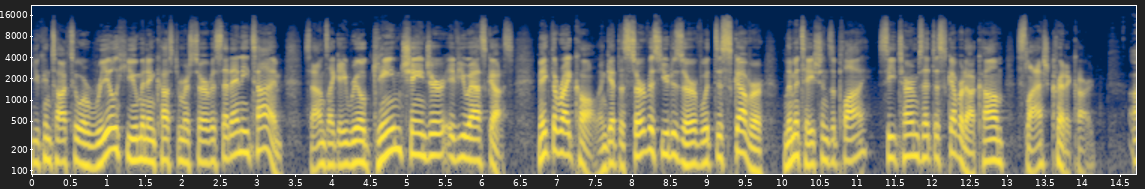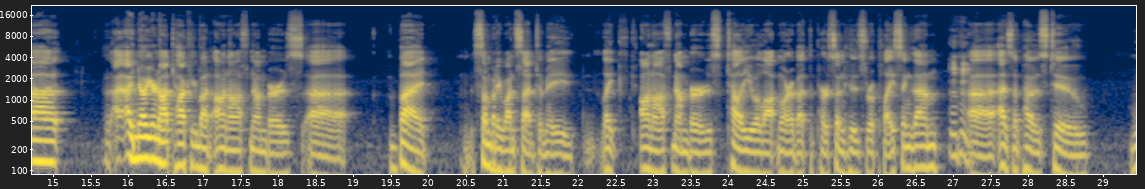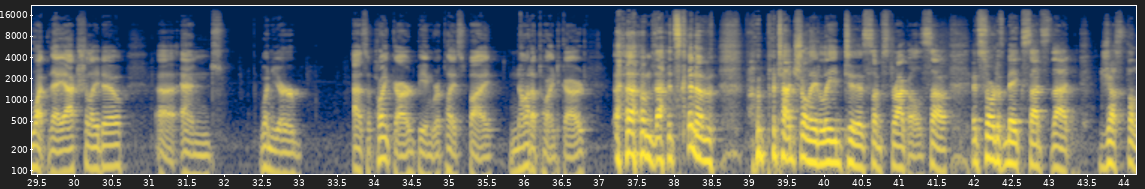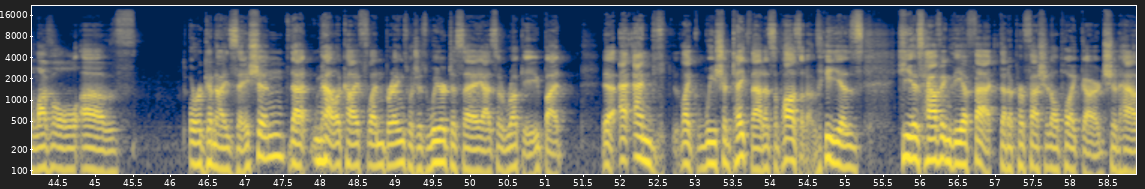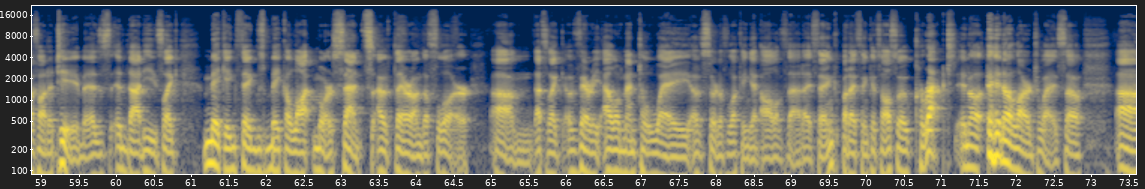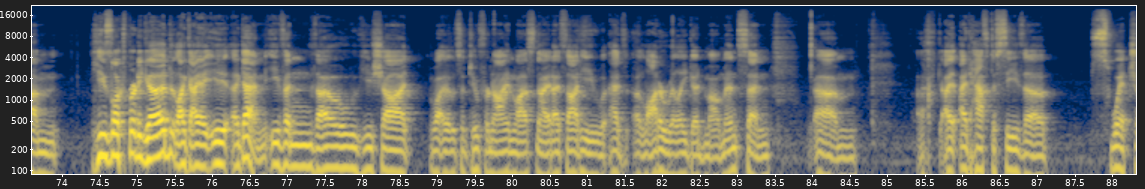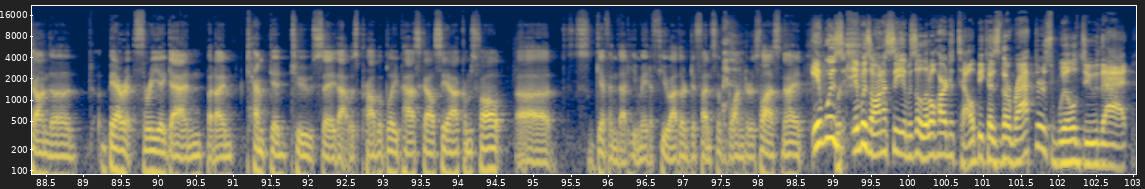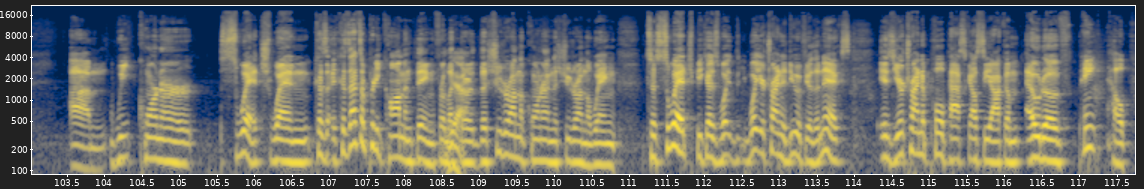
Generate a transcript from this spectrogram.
You can talk to a real human in customer service at any time. Sounds like a real game changer if you ask us. Make the right call and get the service you deserve with Discover. Limitations apply. See terms at discover.com/slash credit card. I I know you're not talking about on-off numbers, uh, but somebody once said to me, like on-off numbers tell you a lot more about the person who's replacing them, uh, as opposed to what they actually do. Uh, and when you're as a point guard being replaced by not a point guard, um, that's going to potentially lead to some struggles. So it sort of makes sense that just the level of organization that Malachi Flynn brings, which is weird to say as a rookie, but yeah, and like we should take that as a positive. He is he is having the effect that a professional point guard should have on a team, is in that he's like making things make a lot more sense out there on the floor. Um, that's like a very elemental way of sort of looking at all of that, I think. But I think it's also correct in a in a large way. So um, he's looked pretty good. Like I again, even though he shot well, it was a two for nine last night. I thought he had a lot of really good moments, and um, I, I'd have to see the switch on the Barrett three again, but I'm tempted to say that was probably Pascal Siakam's fault, uh, given that he made a few other defensive blunders last night. It was it was honestly it was a little hard to tell because the Raptors will do that um, weak corner switch when because because that's a pretty common thing for like Yeah. the the shooter on the corner and the shooter on the wing to switch because what what you're trying to do if you're the Knicks is you're trying to pull Pascal Siakam out of paint help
